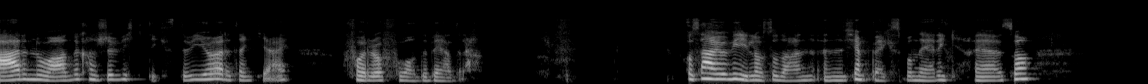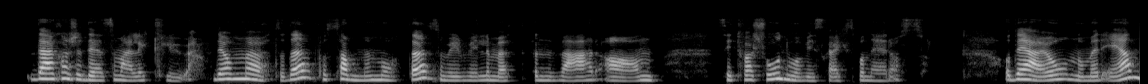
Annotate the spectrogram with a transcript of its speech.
er noe av det kanskje viktigste vi gjør, tenker jeg, for å få det bedre. Og så er jo hvile også da en, en kjempeeksponering. Eh, så det er kanskje det som er litt clouet. Det å møte det på samme måte som vi ville møtt enhver annen situasjon hvor vi skal eksponere oss. Og det er jo nummer én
